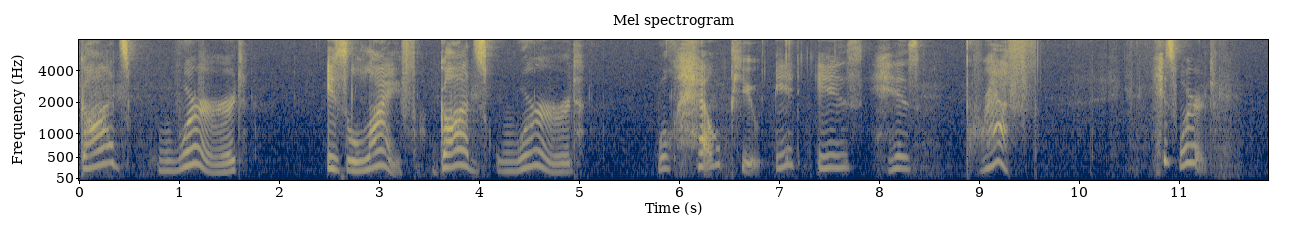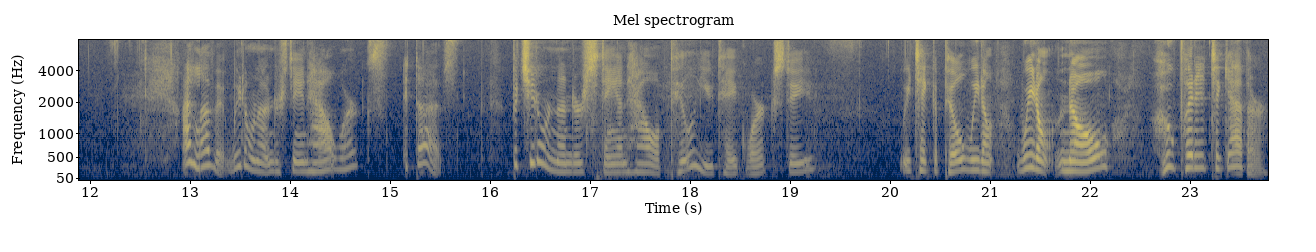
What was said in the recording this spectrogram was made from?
god's word is life god's word will help you. It is His breath, His word. I love it. We don't understand how it works. It does. But you don't understand how a pill you take works, do you? We take a pill, we don't we don't know who put it together.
